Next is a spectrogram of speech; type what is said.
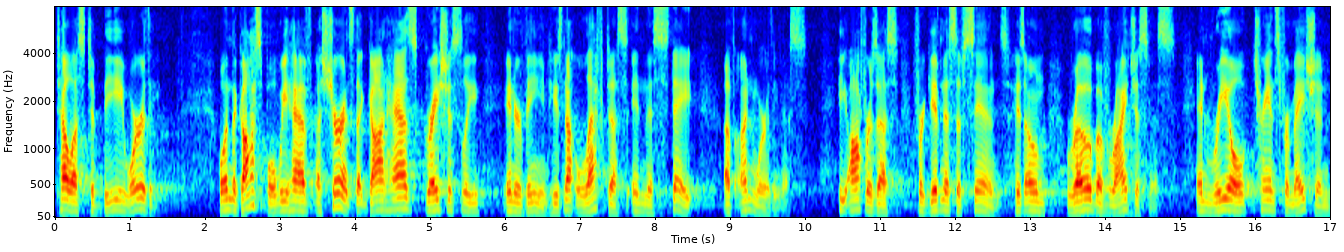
tell us to be worthy? Well, in the gospel, we have assurance that God has graciously intervened. He's not left us in this state of unworthiness. He offers us forgiveness of sins, His own robe of righteousness, and real transformation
